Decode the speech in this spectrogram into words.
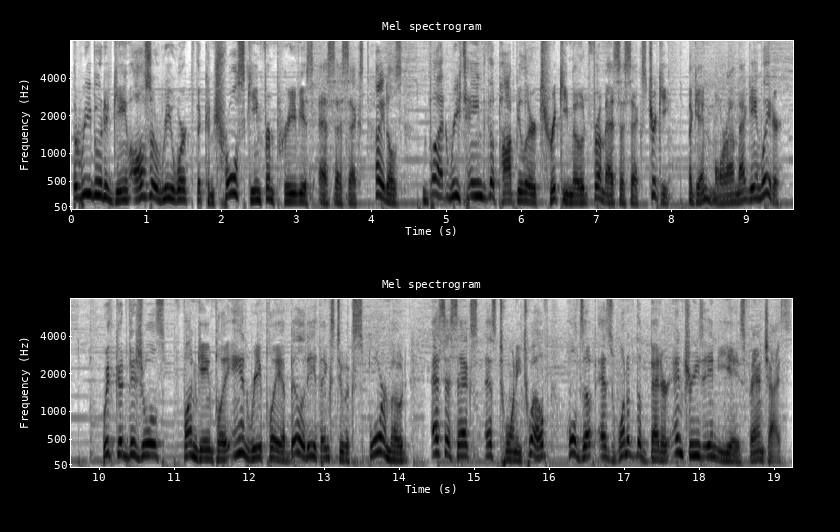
The rebooted game also reworked the control scheme from previous SSX titles, but retained the popular Tricky mode from SSX Tricky. Again, more on that game later. With good visuals, fun gameplay, and replayability thanks to Explore mode, SSX S2012 holds up as one of the better entries in EA's franchise.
